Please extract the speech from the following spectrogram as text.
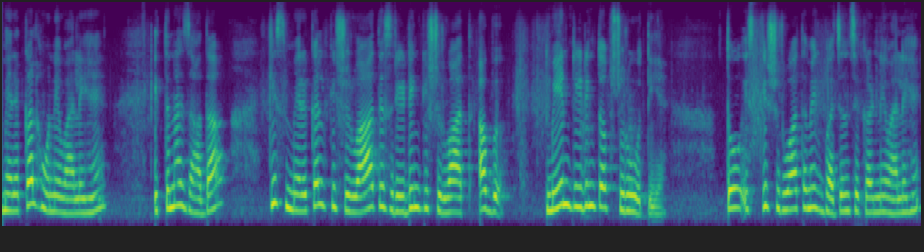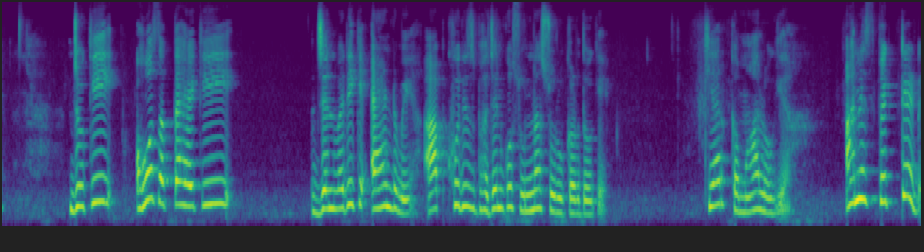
मेरेकल होने वाले हैं, इतना ज़्यादा कि इस मेरेकल की शुरुआत, इस रीडिंग की शुरुआत, अब मेन रीडिंग तो अब शुरू होती है। तो इसकी शुरुआत हम एक भजन से करने वाले हैं, जो कि हो सकता है कि जनवरी के एंड में आप खुद इस भजन को सुनना शुरू कर दोगे। कि यार कमाल हो गया। अनएक्सपेक्टेड।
